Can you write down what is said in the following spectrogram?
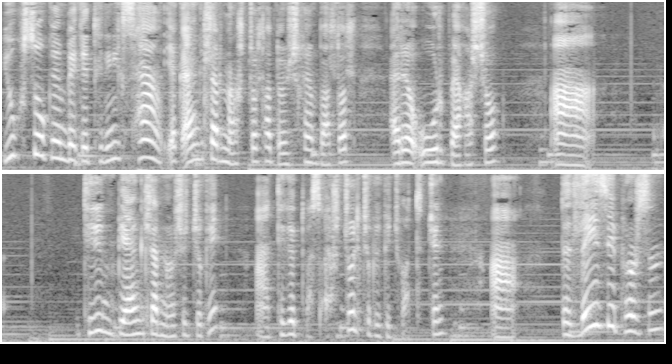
юу гэсэн үг юм бэ гэдгээр энийг сайн яг англиар нь орчуулахад унших юм бол арай өөр байгаа шүү. Аа тэрийг би англиар нь уншиж өгье. Аа тэгэд бас орчуулж өгье гэж бодож байна. Аа the lazy person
